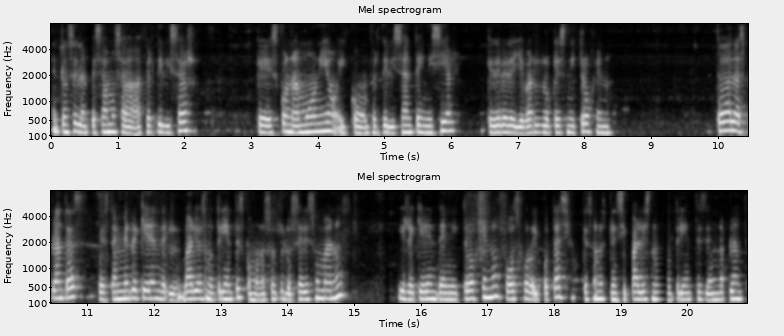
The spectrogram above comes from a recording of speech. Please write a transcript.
entonces la empezamos a fertilizar, que es con amonio y con fertilizante inicial, que debe de llevar lo que es nitrógeno. Todas las plantas pues también requieren de varios nutrientes como nosotros los seres humanos y requieren de nitrógeno, fósforo y potasio, que son los principales nutrientes de una planta.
